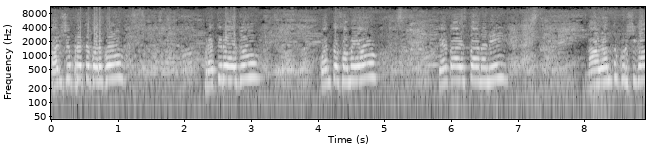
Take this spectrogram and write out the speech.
పరిశుభ్రత కొరకు ప్రతిరోజు కొంత సమయం కేటాయిస్తానని నా వంతు కృషిగా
